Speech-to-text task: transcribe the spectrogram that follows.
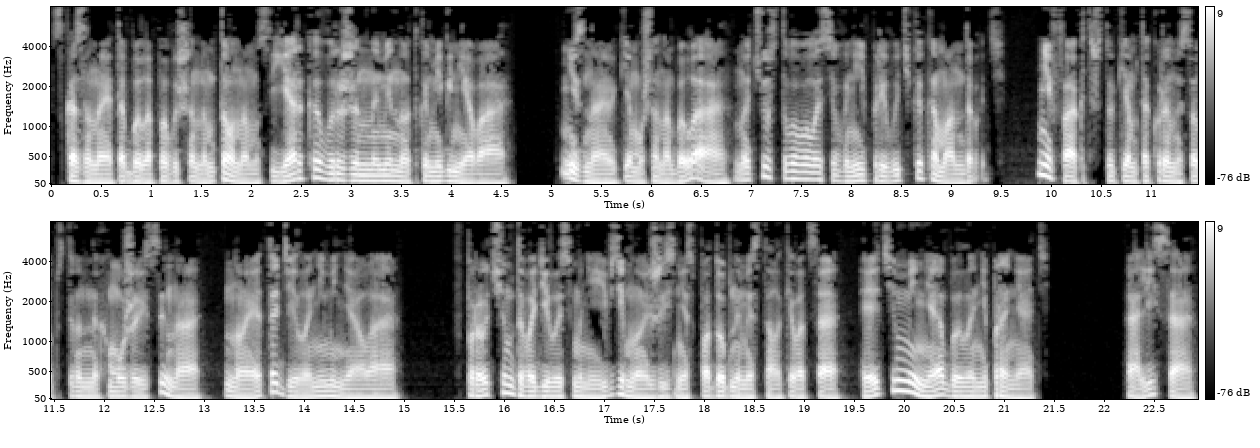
Сказано это было повышенным тоном, с ярко выраженными нотками гнева. Не знаю, кем уж она была, но чувствовалась в ней привычка командовать. Не факт, что кем-то кроме собственных мужа и сына, но это дело не меняло. Впрочем, доводилось мне и в земной жизни с подобными сталкиваться, этим меня было не пронять. «Алиса»,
